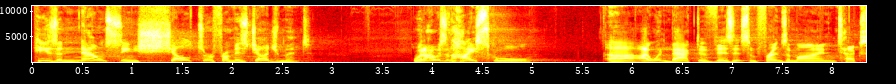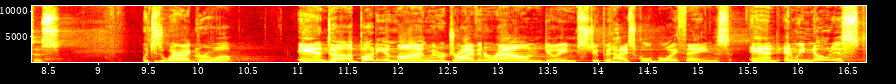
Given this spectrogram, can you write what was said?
He's announcing shelter from His judgment. When I was in high school, uh, I went back to visit some friends of mine in Texas, which is where I grew up. And uh, a buddy of mine, we were driving around doing stupid high school boy things, and, and we noticed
